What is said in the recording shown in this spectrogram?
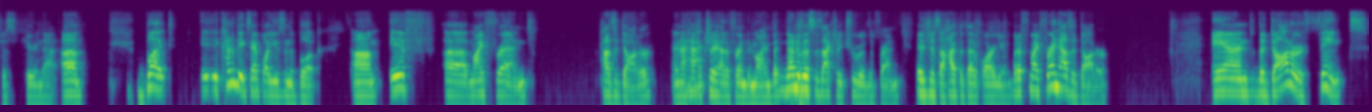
just hearing that. Um, but it, it kind of the example I use in the book. Um, if uh, my friend has a daughter, and I actually had a friend in mind, but none of this is actually true of the friend. It's just a hypothetical argument. But if my friend has a daughter and the daughter thinks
